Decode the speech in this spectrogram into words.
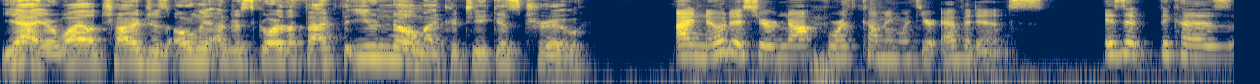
Yeah, your wild charges only underscore the fact that you know my critique is true. I notice you're not forthcoming with your evidence. Is it because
